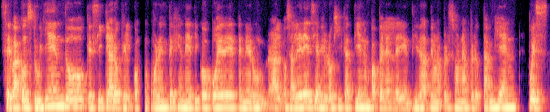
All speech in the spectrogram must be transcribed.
se va construyendo, que sí, claro que el componente genético puede tener un, o sea, la herencia biológica tiene un papel en la identidad de una persona, pero también, pues,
